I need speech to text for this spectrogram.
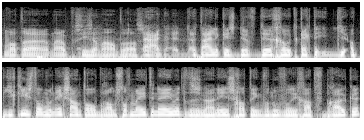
Wat daar nou precies aan de hand was. Ja, uiteindelijk is de, de grote... Kijk, je, op, je kiest om een x-aantal brandstof mee te nemen. Dat is nou een inschatting van hoeveel je gaat verbruiken.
